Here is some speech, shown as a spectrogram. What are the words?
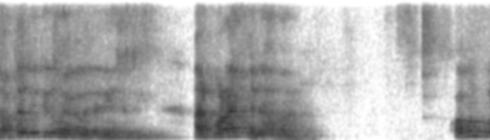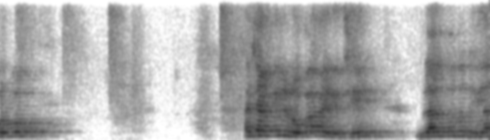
সপ্তাহে দুই দিন হয়ে গেল এটা নিয়ে এসেছি। আর পড়াই হয় না আমার। কখন পড়ব? আচ্ছা আমি রোগা হয়ে গেছি। ব্লাউজগুলো ঢিলা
